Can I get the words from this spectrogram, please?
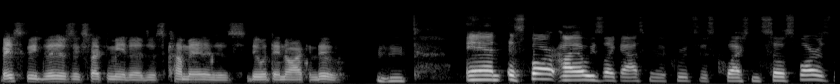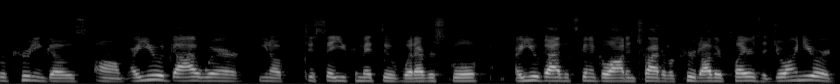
basically they're just expecting me to just come in and just do what they know I can do. Mm-hmm. And as far, I always like asking recruits this question. So as far as recruiting goes, um, are you a guy where you know, just say you commit to whatever school, are you a guy that's going to go out and try to recruit other players to join you, or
